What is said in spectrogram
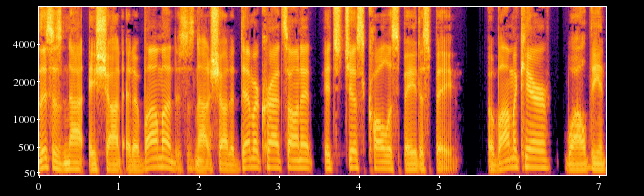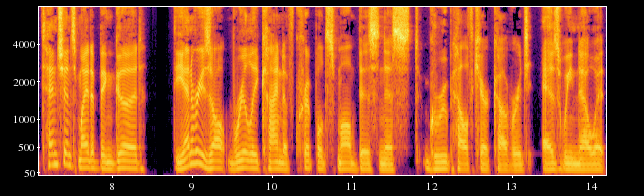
This is not a shot at Obama. This is not a shot at Democrats on it. It's just call a spade a spade. Obamacare, while the intentions might have been good, the end result really kind of crippled small business group healthcare coverage as we know it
